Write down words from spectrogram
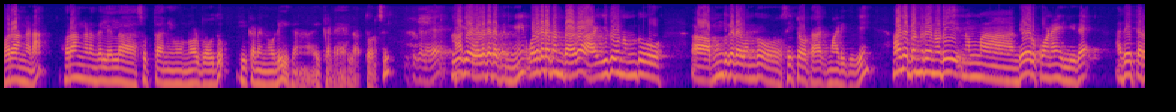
ಹೊರಾಂಗಣ. ಹೊರಾಂಗಣದಲ್ಲೆಲ್ಲ ಸುತ್ತ ನೀವು ನೋಡ್ಬೋದು. ಈ ಕಡೆ ನೋಡಿ ಈಗ ಈ ಕಡೆ ಎಲ್ಲ ತೋರಿಸಿ. ಹೀಗೆ ಒಳಗಡೆ ಬನ್ನಿ. ಒಳಗಡೆ ಬಂದಾಗ ಇದು ನಮ್ಮದು ಮುಂದ್ಗಡೆ ಒಂದು ಸಿಟ್ ಔಟ್ ಆಗಿ ಮಾಡಿದ್ದೀವಿ. ಹಾಗೆ ಬಂದರೆ ನೋಡಿ, ನಮ್ಮ ದೇವ್ರ ಕೋಣೆ ಇಲ್ಲಿದೆ. ಅದೇ ಥರ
